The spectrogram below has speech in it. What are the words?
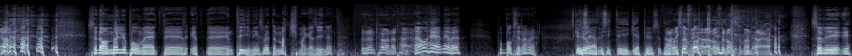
ja. Så de höll ju på med ett, eh, ett, eh, en tidning som heter Matchmagasinet. Runt hörnet här ja. Ja, här nere. På boxen här. Ska vi Så- säga att vi sitter i GP-huset Ja, det kan vi göra då för de som undrar ja. Så vi,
